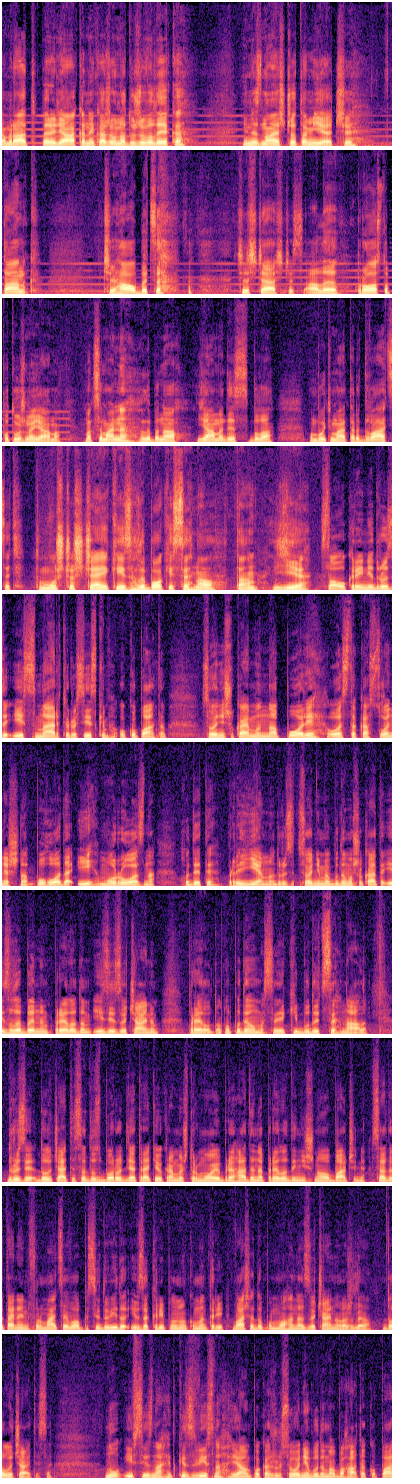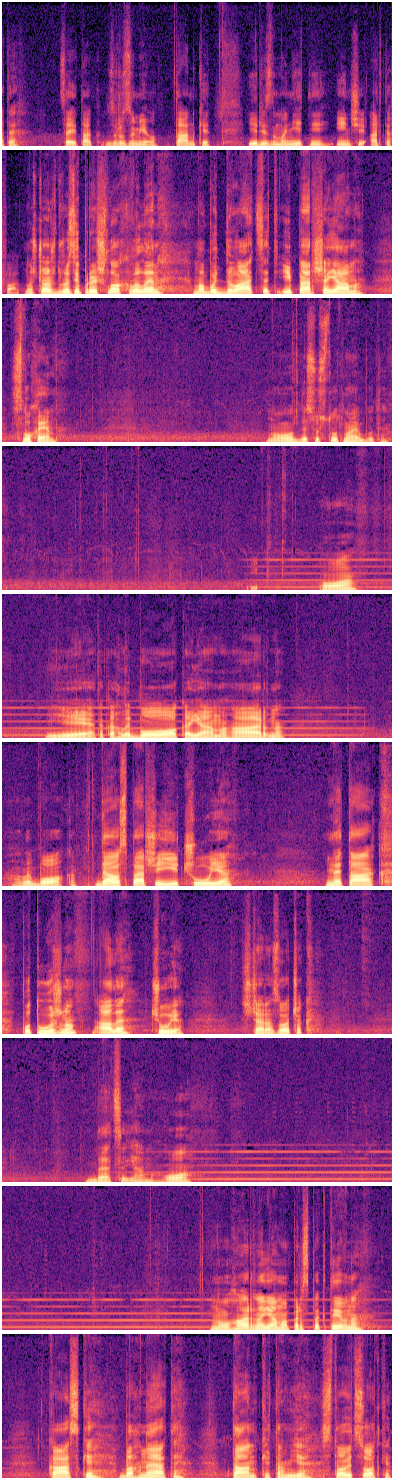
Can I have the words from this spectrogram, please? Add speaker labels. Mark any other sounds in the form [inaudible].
Speaker 1: Камрад переляканий, каже, вона дуже велика і не знає, що там є. Чи танк, чи гаубиця, [laughs] чи ще щось. Але просто потужна яма. Максимальна глибина ями десь була, мабуть, метр двадцять, тому що ще якийсь глибокий сигнал там є. Слава Україні, друзі, і смерть російським окупантам. Сьогодні шукаємо на полі. Ось така сонячна погода і морозна. Ходити приємно, друзі. Сьогодні ми будемо шукати і з глибинним приладом, і зі звичайним приладом. Ну, подивимося, які будуть сигнали. Друзі, долучайтеся до збору для 3-ї окремої штурмової бригади на прилади нічного бачення. Вся детальна інформація в описі до відео і в закріпленому коментарі. Ваша допомога надзвичайно важлива. Долучайтеся. Ну і всі знахідки, звісно, я вам покажу. Сьогодні будемо багато копати. Це і так зрозуміло. Танки і різноманітні інші артефакти. Ну що ж, друзі, пройшло хвилин, мабуть, 20 і перша яма. Слухаємо. Ну, десь ось тут має бути. О! Є, така глибока яма, гарна. Глибока. Деос перший її чує. Не так потужно, але чує. Ще разочок. Де це яма? О. Ну, гарна яма, перспективна. Каски, багнети, танки там є 100%.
